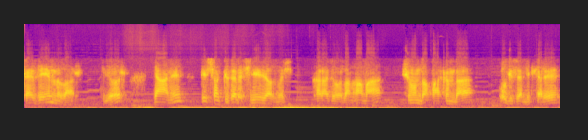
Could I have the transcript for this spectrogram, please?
sevdiğim mi var? diyor. Yani birçok güzel şiir yazmış Karacaoğlan ama şunun da farkında o güzellikleri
